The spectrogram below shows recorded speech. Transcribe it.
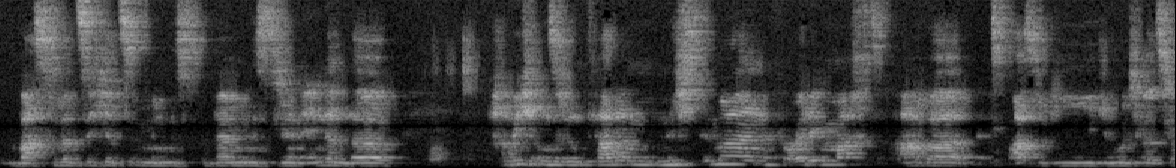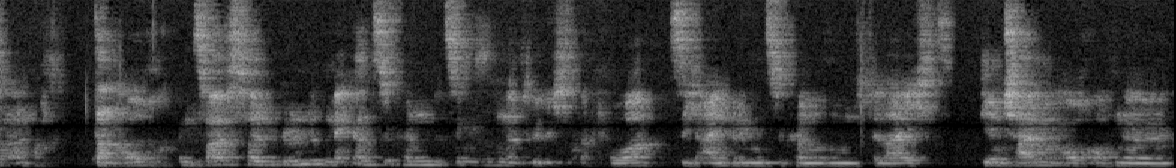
Was wird sich jetzt im Ministerium ändern? Da habe ich unseren Pfarrern nicht immer eine Freude gemacht, aber es war so die, die Motivation einfach dann auch im Zweifelsfall begründet meckern zu können, beziehungsweise natürlich davor sich einbringen zu können und vielleicht die Entscheidung auch auf eine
